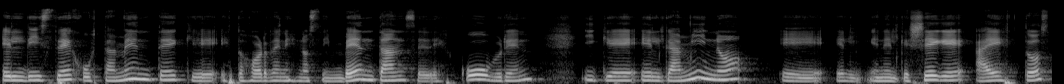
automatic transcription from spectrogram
Él dice justamente que estos órdenes no se inventan, se descubren y que el camino eh, en el que llegue a estos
